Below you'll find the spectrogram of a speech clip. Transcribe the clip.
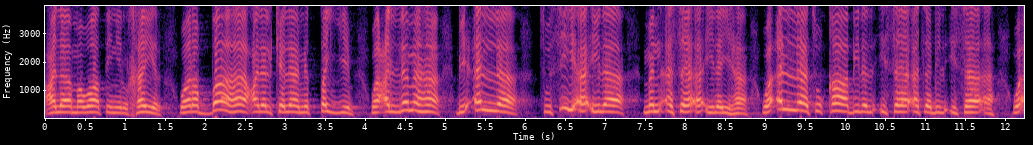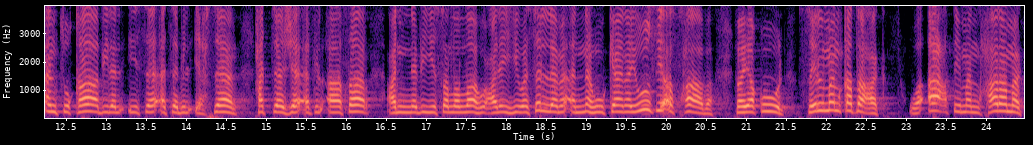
على مواطن الخير ورباها على الكلام الطيب وعلمها بألا تسيء إلى من أساء إليها وألا تقابل الإساءة بالإساءة وأن تقابل الإساءة بالإحسان. حتى جاء في الآثار عن النبي صلى الله عليه وسلم أنه كان يوصي أصحابه فيقول صل من قطعك. وأعط من حرمك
